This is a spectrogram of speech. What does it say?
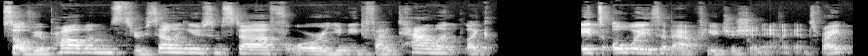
solve your problems through selling you some stuff or you need to find talent. Like it's always about future shenanigans right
